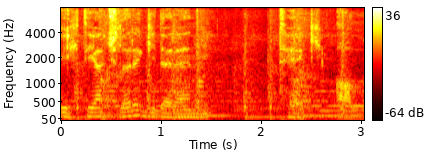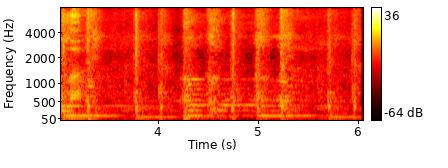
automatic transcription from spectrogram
İhtiyaçları gideren tek Allah.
